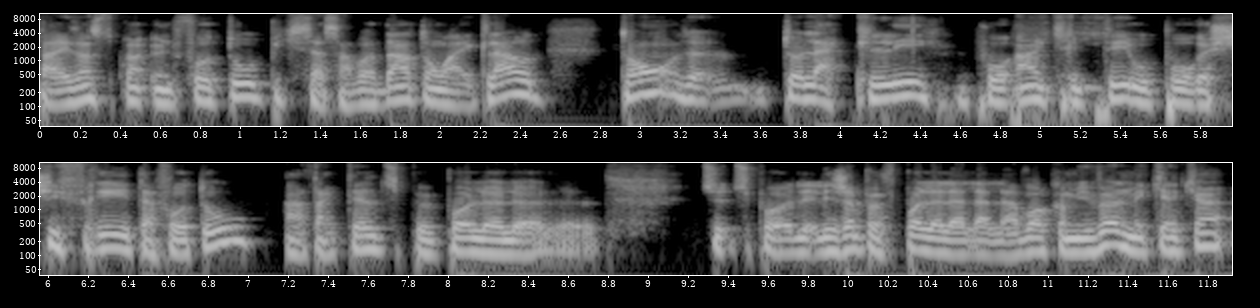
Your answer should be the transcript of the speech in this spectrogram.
par exemple, si tu prends une photo puis que ça s'en va dans ton iCloud, tu as la clé pour encrypter ou pour chiffrer ta photo. En tant que tel, tu peux pas le les gens peuvent pas l'avoir comme ils veulent, mais quelqu'un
